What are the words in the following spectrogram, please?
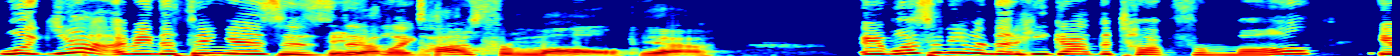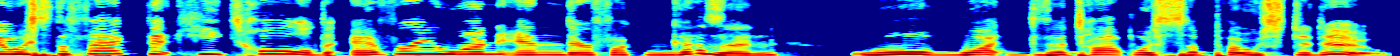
Well, yeah, I mean the thing is, is he that got like the top there's- from Mal, yeah. It wasn't even that he got the top from Mal. It was the fact that he told everyone and their fucking cousin w- what the top was supposed to do.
